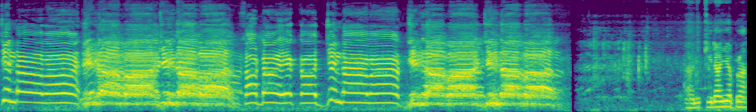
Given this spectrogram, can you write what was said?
ਜਿੰਦਾਬਾਦ। ਜਿੰਦਾਬਾਦ ਜਿੰਦਾਬਾਦ। ਸਾਡਾ ਇੱਕ ਜਿੰਦਾਬਾਦ। ਜਿੰਦਾਬਾਦ ਜਿੰਦਾਬਾਦ। ਹਾਂਜੀ ਕੀ ਨਾਮ ਜੀ ਆਪਣਾ?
